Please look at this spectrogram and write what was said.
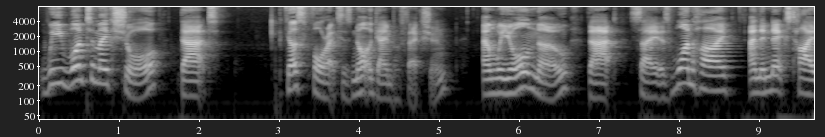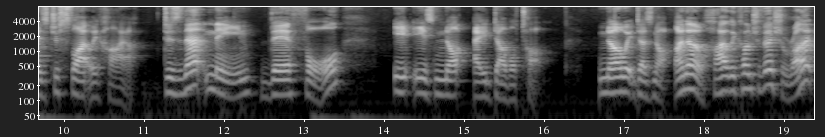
We want to make sure that because Forex is not a game perfection, and we all know that, say, there's one high and the next high is just slightly higher. Does that mean, therefore, it is not a double top? No, it does not. I know, highly controversial, right?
